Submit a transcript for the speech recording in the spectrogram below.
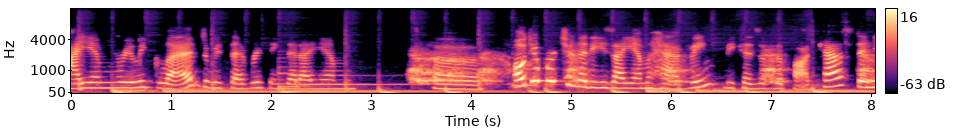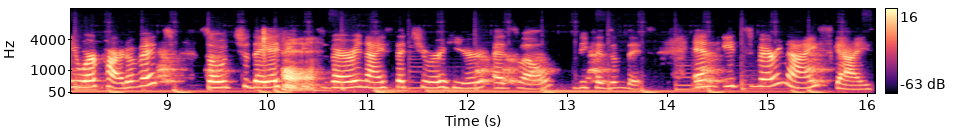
i am really glad with everything that i am uh, all the opportunities i am having because of the podcast and you were part of it. So today i think Aww. it's very nice that you are here as well because of this and it's very nice guys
